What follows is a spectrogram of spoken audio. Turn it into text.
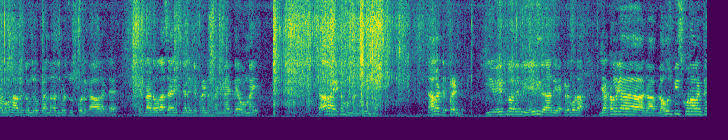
రెండు వందల యాభై తొమ్మిది రూపాయలు అది కూడా చూసుకోండి కావాలంటే. ఇట్లా డోలా శారీస్ కానీ డిఫరెంట్ డిఫరెంట్గా అయితే ఉన్నాయి. చాలా ఐటమ్ ఉందండి దీంట్లో. చాలా డిఫరెంట్ ఈ రేట్లో అనేది ఏది రాదు ఎక్కడ కూడా. జనరల్గా బ్లౌజ్ పీస్ కొనాలంటే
